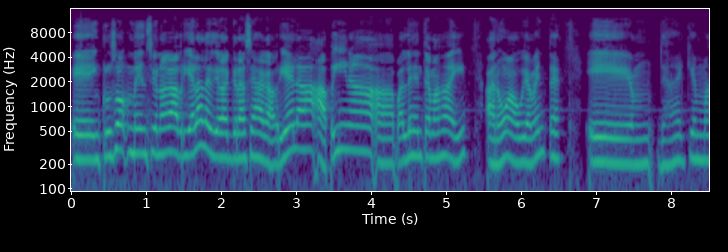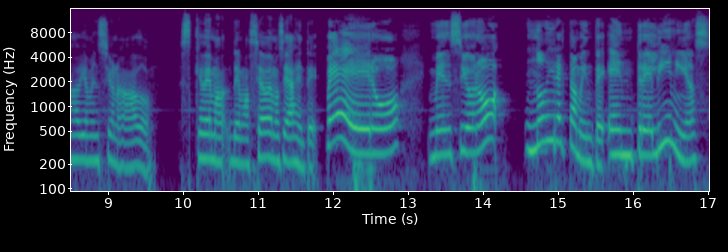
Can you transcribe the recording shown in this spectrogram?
Eh, incluso mencionó a Gabriela, le dio las gracias a Gabriela, a Pina, a un par de gente más ahí, a Noah, obviamente. Eh, déjame ver quién más había mencionado. Es que dema- demasiada, demasiada gente. Pero mencionó, no directamente, entre líneas,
